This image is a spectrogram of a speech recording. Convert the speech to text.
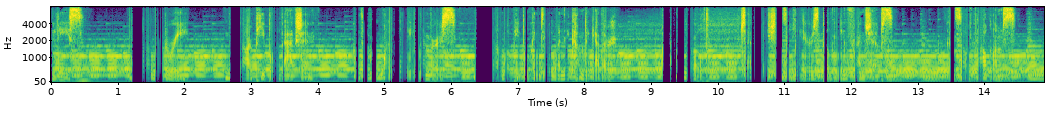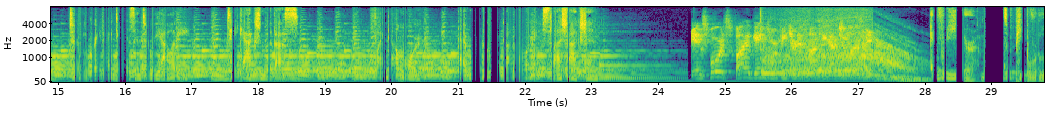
communities. Rotary, we are people of action. With over 1 million members, we know what people can do when they come together. Around the world, generations of leaders build new friendships and solve problems, turning great ideas into reality. Take action with us. Find out more at rotary.org slash action. In sports, five games were featured in hockey action last week. Every year, millions of people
